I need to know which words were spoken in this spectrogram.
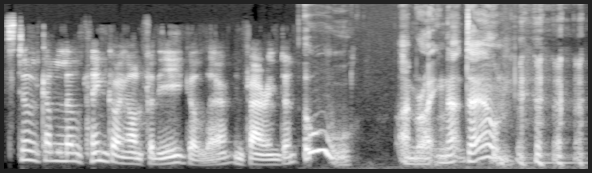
still got a little thing going on for the Eagle there in Farringdon. Ooh, I'm writing that down.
